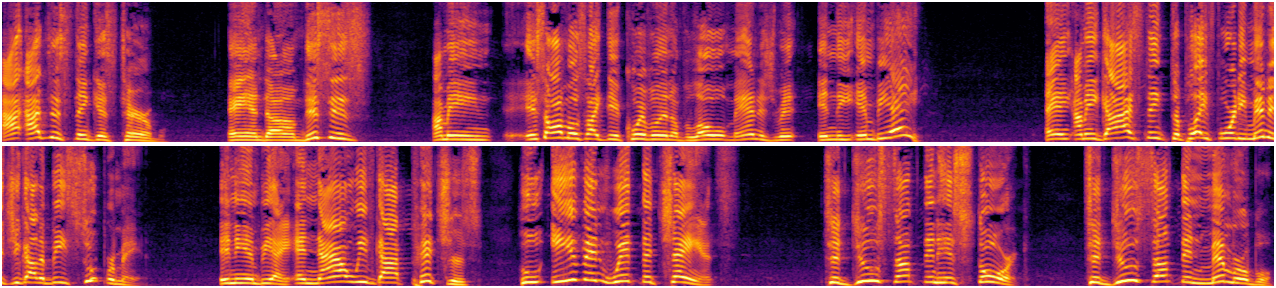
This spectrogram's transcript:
I, I just think it's terrible. And um, this is, I mean, it's almost like the equivalent of load management in the NBA. And I mean, guys think to play 40 minutes, you got to be Superman in the NBA. And now we've got pitchers who, even with the chance to do something historic, to do something memorable,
